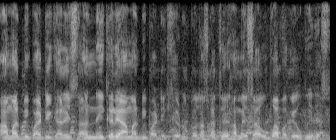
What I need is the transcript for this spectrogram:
આમ આદમી પાર્ટી ક્યારેય સહન નહીં કરે. આમ આદમી પાર્ટી ખેડૂતોના સાથે હંમેશા ઊભા પગે ઊભી રહેશે.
